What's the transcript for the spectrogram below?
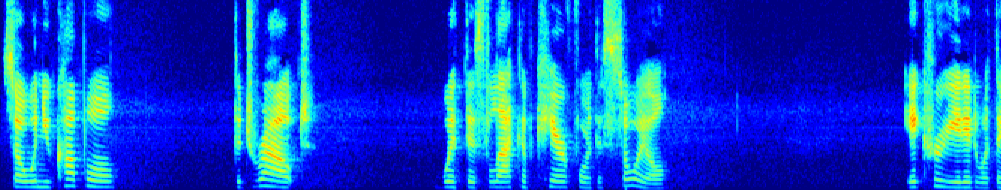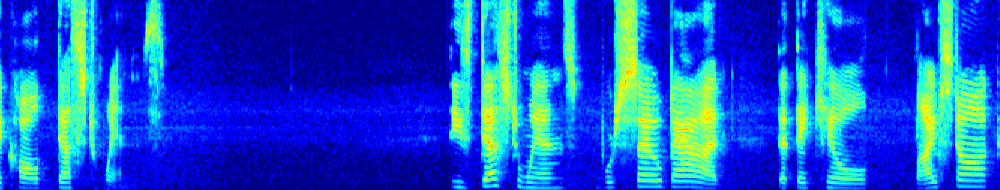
So when you couple the drought with this lack of care for the soil, it created what they call dust winds. These dust winds were so bad that they killed livestock,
